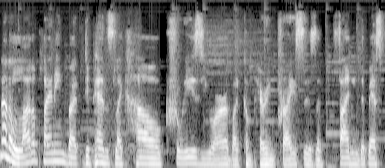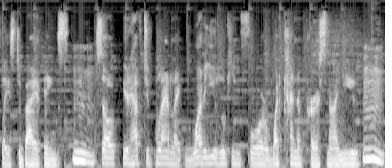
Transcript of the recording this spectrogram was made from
not a lot of planning, but depends like how crazy you are about comparing prices and finding the best place to buy things. Mm. So you'd have to plan like what are you looking for? What kind of person are you? Mm.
